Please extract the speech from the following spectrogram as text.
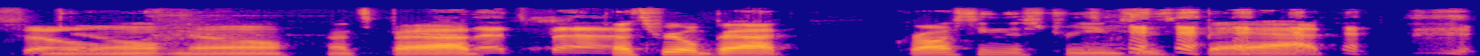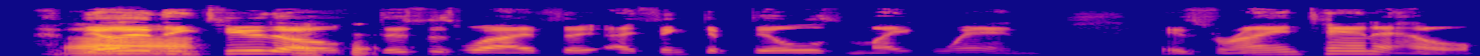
So no, no, that's yeah, bad. that's bad. that's real bad. Crossing the streams is bad. the other Uh, thing too, though, I- this is why I, th- I think the Bills might win. Is Ryan Tannehill?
